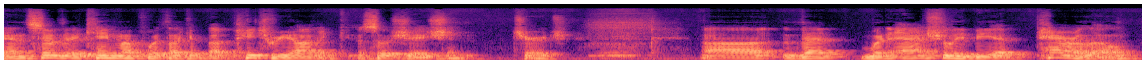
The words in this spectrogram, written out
And so they came up with like a, a patriotic association church uh, that would actually be a parallel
